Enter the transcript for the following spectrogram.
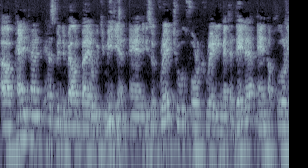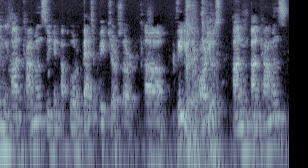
Uh, Pattypan has been developed by a Wikimedian and is a great tool for creating metadata and uploading on Commons. So you can upload a batch pictures or uh, videos or audios on, on Commons.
